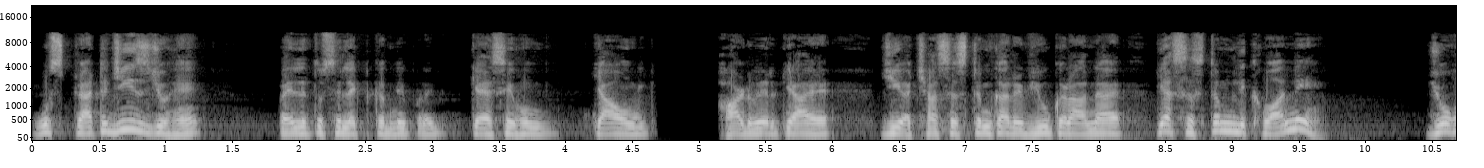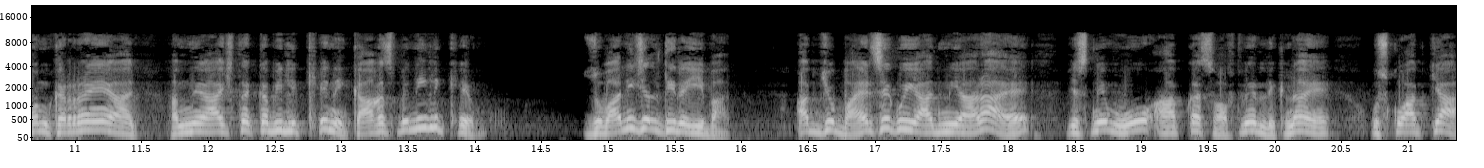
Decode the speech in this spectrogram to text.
وہ اسٹریٹجیز جو ہیں، پہلے تو سلیکٹ کرنی پڑے گی، کیسے ہوں گی، کیا ہوں گی ہارڈ ویئر کیا ہے جی اچھا سسٹم کا ریویو کرانا ہے یا سسٹم لکھوانے ہیں؟ جو ہم کر رہے ہیں آج، ہم نے آج تک کبھی لکھے نہیں، کاغذ پہ نہیں لکھے زبانی چلتی رہی بات۔ اب جو باہر سے کوئی آدمی آ رہا ہے، جس نے وہ آپ کا سافٹ ویئر لکھنا ہے، اس کو آپ کیا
